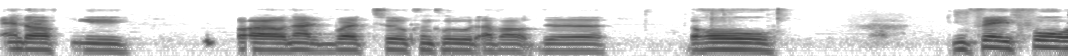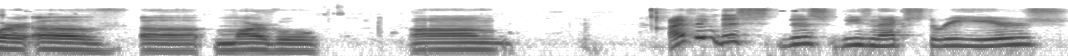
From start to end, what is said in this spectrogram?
end off the well, not but to conclude about the the whole phase four of uh Marvel. Um, I think this this these next three years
